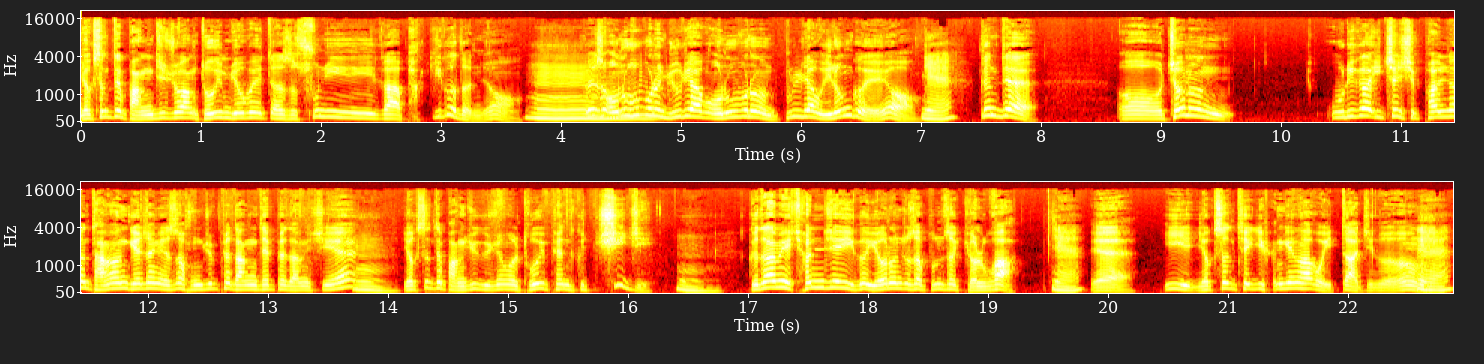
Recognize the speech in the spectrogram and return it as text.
역성택 방지 조항 도입 여부에 따라서 순위가 바뀌거든요. 음. 그래서 어느 후보는 유리하고 어느 후보는 불리하고 이런 거예요. 예. 근데 어 저는 우리가 2018년 당헌 개정에서 홍준표 당 대표 당시에 음. 역선택 방지 규정을 도입한 그 취지, 음. 그 다음에 현재 이거 여론조사 분석 결과, 예. 예. 이 역선택이 횡행하고 있다, 지금. 예.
